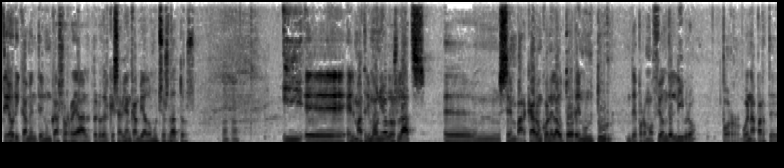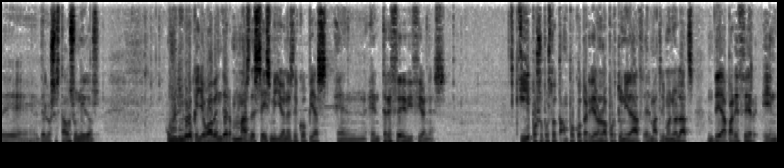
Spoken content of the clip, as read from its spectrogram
teóricamente en un caso real, pero del que se habían cambiado muchos datos. Y eh, el matrimonio, los Lads, eh, se embarcaron con el autor en un tour de promoción del libro por buena parte de, los Estados Unidos. Un libro que llegó a vender más de 6 millones de copias en, en 13 ediciones. Y por supuesto tampoco perdieron la oportunidad el matrimonio Lads de aparecer en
